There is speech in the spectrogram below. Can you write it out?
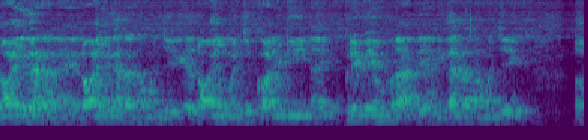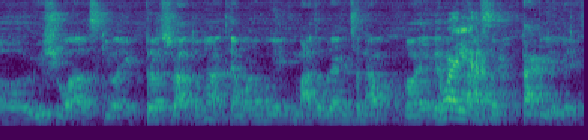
रॉयल घराणा आहे. रॉयल घराणा म्हणजे रॉयल म्हणजे क्वालिटी ना एक प्रीमियम राहते आणि घराणा म्हणजे विश्वास किंवा एक ट्रस्ट राहतो ना. त्यामुळे मग एक माझं ब्रँडचं नाव रॉयल घराणा. असं टाकलेलं आहे.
